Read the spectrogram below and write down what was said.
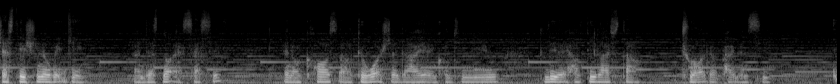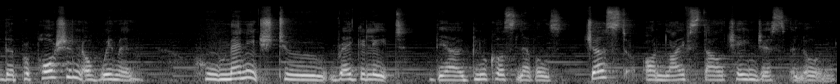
gestational weight gain and that's not excessive. And of course, to watch the diet and continue to lead a healthy lifestyle throughout their pregnancy. The proportion of women who manage to regulate their glucose levels just on lifestyle changes alone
